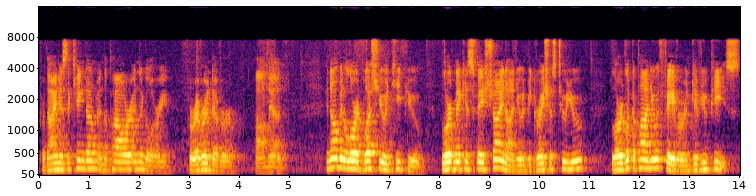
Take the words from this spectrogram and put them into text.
For thine is the kingdom and the power and the glory, forever and ever. Amen. And now may the Lord bless you and keep you. The Lord make his face shine on you and be gracious to you. The Lord look upon you with favor and give you peace.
